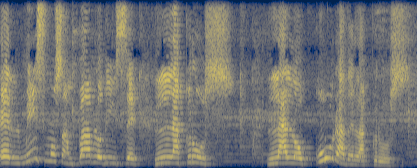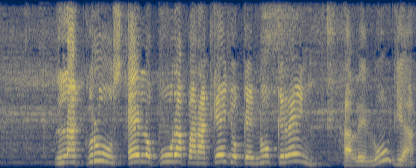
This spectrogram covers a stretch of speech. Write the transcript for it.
el mismo San Pablo dice, la cruz, la locura de la cruz. La cruz es locura para aquellos que no creen. Aleluya.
